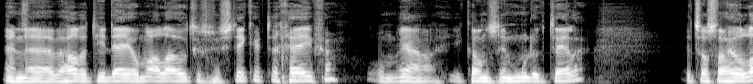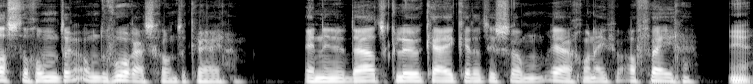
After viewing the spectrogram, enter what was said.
En eh, we hadden het idee om alle auto's een sticker te geven. Om, ja, je kan ze moeilijk tellen. Het was al heel lastig om de, om de voorraad schoon te krijgen. En inderdaad, kleur kijken, dat is dan ja, gewoon even afvegen. Ja,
